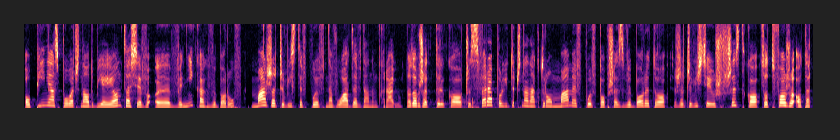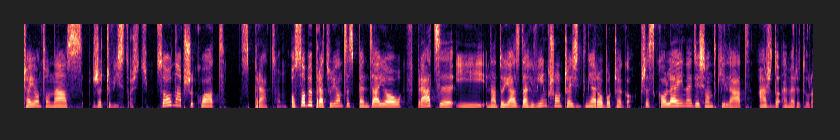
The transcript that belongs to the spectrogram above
opinia społeczna odbijająca się w e, wynikach wyborów ma rzeczywisty wpływ na władzę w danym kraju. No dobrze, tylko czy sfera polityczna, na którą mamy wpływ poprzez wybory, to rzeczywiście już wszystko, co tworzy otaczającą nas rzeczywistość? Co na przykład z pracą. Osoby pracujące spędzają w pracy i na dojazdach większą część dnia roboczego przez kolejne dziesiątki lat aż do emerytury.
